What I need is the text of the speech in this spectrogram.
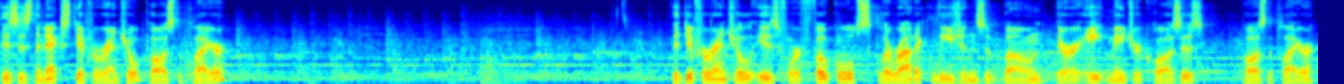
This is the next differential. Pause the player. The differential is for focal sclerotic lesions of bone. There are eight major causes. Pause the player.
